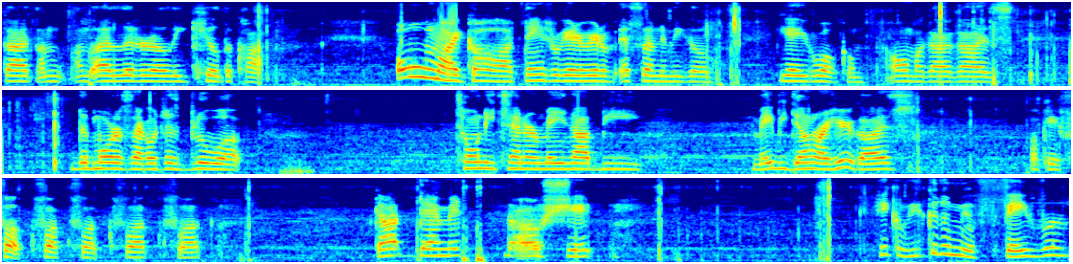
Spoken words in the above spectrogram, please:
Guys, I'm, I'm, i literally killed the cop. Oh my god, thanks for getting rid of S. Amigo. Yeah, you're welcome. Oh my god, guys. The motorcycle just blew up. Tony Tanner may not be, may be done right here, guys. Okay, fuck, fuck, fuck, fuck, fuck. God damn it. Oh, shit. Could you could do me a favor?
